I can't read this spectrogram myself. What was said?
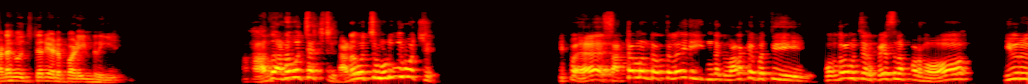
அடகு வச்சுட்டாரு எடப்பாடின்றீங்க. அது அடவச்சாச்சு அடவச்சு முடிஞ்சு போச்சு. இப்ப சட்டமன்றத்துல இந்த வழக்கை பத்தி முதலமைச்சர் பேசின பிறகும் இவரு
